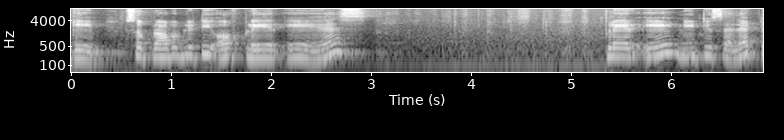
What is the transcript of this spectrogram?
game. So probability of player A is player A need to select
